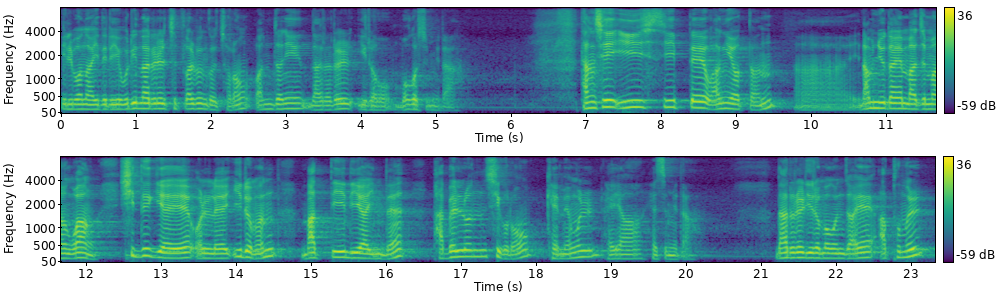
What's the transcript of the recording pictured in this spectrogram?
일본 아이들이 우리나라를 짓밟은 것처럼 완전히 나라를 잃어 먹었습니다. 당시 20대 왕이었던 아, 남유다의 마지막 왕 시드기야의 원래 이름은 마띠니아인데 바벨론식으로 개명을 해야 했습니다. 나라를 잃어먹은 자의 아픔을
